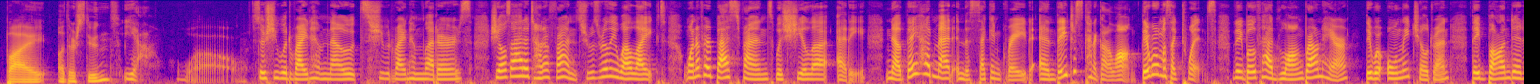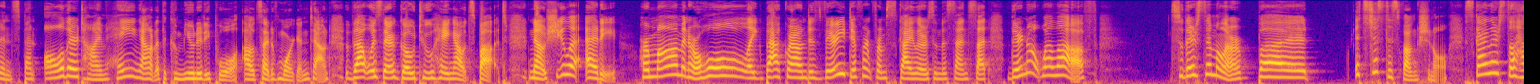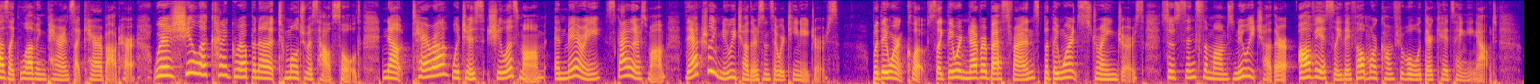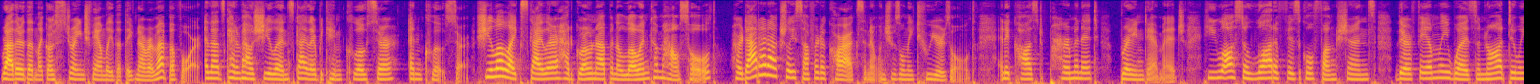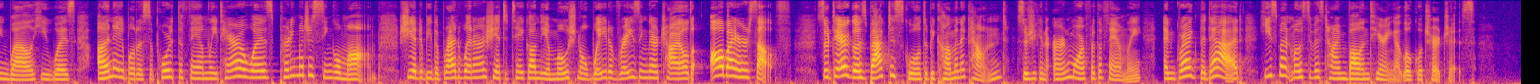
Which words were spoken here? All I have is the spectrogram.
By other students? Yeah. Wow. So she would write him notes, she would write him letters. She also had a ton of friends. She was really well liked. One of her best friends was Sheila Eddy. Now, they had met in the second grade and they just kind of got along. They were almost like twins. They both had long brown hair. They were only children. They bonded and spent all their time hanging out at the community pool outside of Morgantown. That was their go to hangout spot. Now, Sheila Eddy her mom and her whole like background is very different from Skylar's in the sense that they're not well off. So they're similar, but it's just dysfunctional. Skylar still has like loving parents that care about her, whereas Sheila kind of grew up in a tumultuous household. Now, Tara, which is Sheila's mom, and Mary, Skylar's mom, they actually knew each other since they were teenagers but they weren't close. Like they were never best friends, but they weren't strangers. So since the moms knew each other, obviously they felt more comfortable with their kids hanging out rather than like a strange family that they've never met before. And that's kind of how Sheila and Skylar became closer and closer. Sheila, like Skylar, had grown up in a low income household. Her dad had actually suffered a car accident when she was only two years old, and it caused permanent brain damage. He lost a lot of physical functions. Their family was not doing well. He was unable to support the family. Tara was pretty much a single mom. She had to be the breadwinner, she had to take on the emotional weight of raising their child all by herself. So Tara goes back to school to become an accountant so she can earn more for the family. And Greg, the dad, he spent most of his time volunteering at local churches.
